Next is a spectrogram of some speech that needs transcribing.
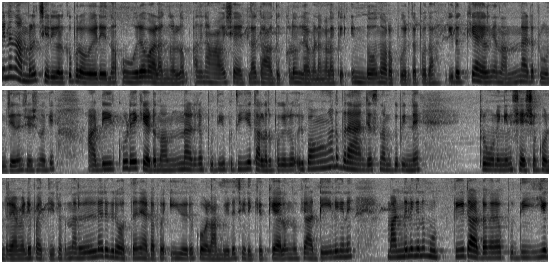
പിന്നെ നമ്മൾ ചെടികൾക്ക് പ്രൊവൈഡ് ചെയ്യുന്ന ഓരോ വളങ്ങളും അതിനാവശ്യമായിട്ടുള്ള ധാതുക്കളും ലവണങ്ങളൊക്കെ ഉണ്ടോ എന്ന് ഉറപ്പ് വരുത്തപ്പോൾ അതാ ഇതൊക്കെ ആയാലും ഞാൻ നന്നായിട്ട് പ്രൂൺ ചെയ്തതിന് ശേഷം നോക്കി അടിയിൽ കൂടെയൊക്കെ ആയിട്ട് നന്നായിട്ട് പുതിയ പുതിയ തളർപ്പൊക്കെ ഒരുപാട് ബ്രാഞ്ചസ് നമുക്ക് പിന്നെ പ്രൂണിങ്ങിന് ശേഷം കൊണ്ടുവരാൻ വേണ്ടി പറ്റിയിട്ട് അപ്പോൾ നല്ലൊരു ഗ്രോത്ത് തന്നെയാണ് അപ്പോൾ ഈ ഒരു കോളാമ്പിയുടെ ചെടിക്കൊക്കെ ആയാലും നോക്കി അടിയിലിങ്ങനെ മണ്ണിലിങ്ങനെ മുട്ടിയിട്ടാട്ടോ അങ്ങനെ പുതിയ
